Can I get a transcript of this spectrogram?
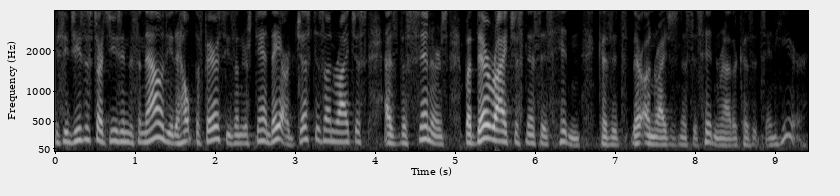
You see, Jesus starts using this analogy to help the Pharisees understand they are just as unrighteous as the sinners, but their righteousness is hidden because it's their unrighteousness is hidden rather because it's in here.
